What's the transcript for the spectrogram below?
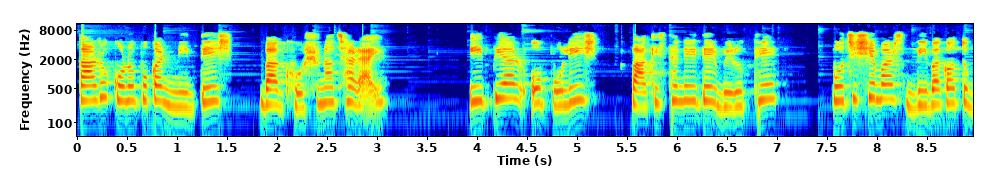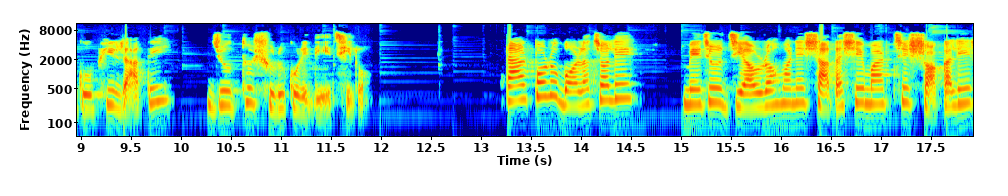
কারও কোনো প্রকার নির্দেশ বা ঘোষণা ছাড়াই ইপিআর ও পুলিশ পাকিস্তানিদের বিরুদ্ধে পঁচিশে মার্চ দিবাগত গভীর রাতেই যুদ্ধ শুরু করে দিয়েছিল। তারপরও বলা চলে, মেজর জিয়াউর রহমানের সাতাশে মার্চের সকালের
